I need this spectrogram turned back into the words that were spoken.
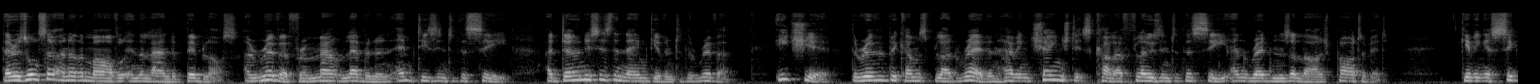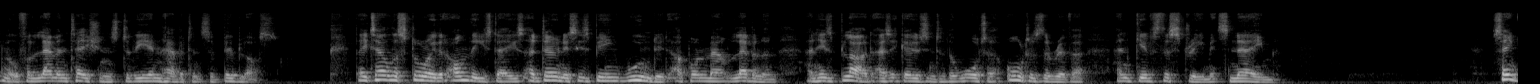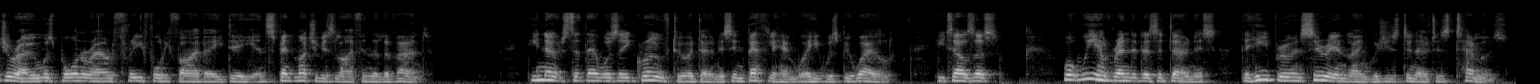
There is also another marvel in the land of Byblos. A river from Mount Lebanon empties into the sea. Adonis is the name given to the river. Each year, the river becomes blood red, and having changed its colour, flows into the sea and reddens a large part of it giving a signal for lamentations to the inhabitants of Byblos. They tell the story that on these days Adonis is being wounded up on Mount Lebanon, and his blood, as it goes into the water, alters the river and gives the stream its name. St. Jerome was born around 345 AD and spent much of his life in the Levant. He notes that there was a grove to Adonis in Bethlehem where he was bewailed. He tells us, What we have rendered as Adonis the Hebrew and Syrian languages denote as Tammuz.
